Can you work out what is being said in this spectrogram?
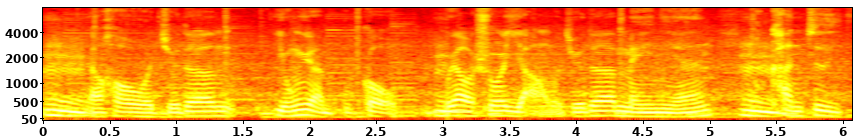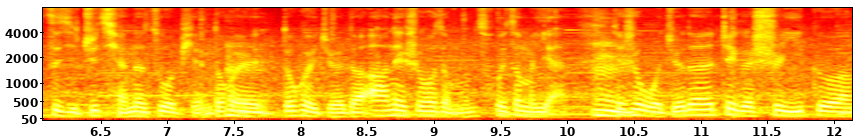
嗯然后我觉得永远不够，嗯不要说养，我觉得每年嗯看自己自己之前的作品，都会、嗯都会觉得啊，那时候怎么会这么演？嗯就是我觉得这个是一个。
